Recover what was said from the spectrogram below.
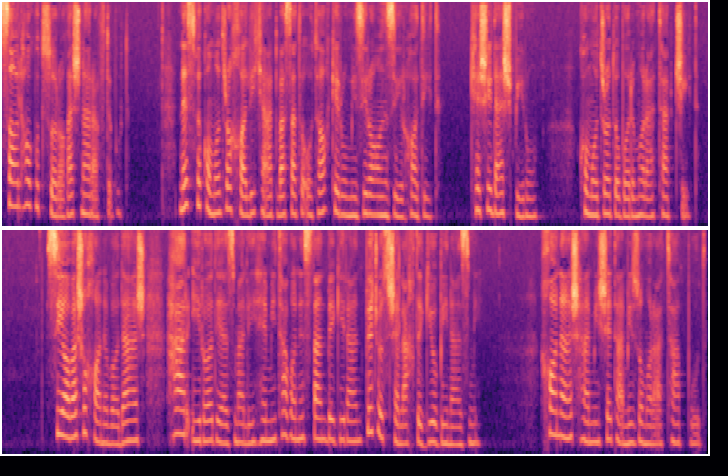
سالها بود سراغش نرفته بود. نصف کمد را خالی کرد وسط اتاق که رومیزی را آن زیرها دید. کشیدش بیرون. کمد را دوباره مرتب چید. سیاوش و خانوادهش هر ایرادی از ملیحه می توانستند بگیرند به جز شلختگی و بینظمی. خانهاش همیشه تمیز و مرتب بود.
